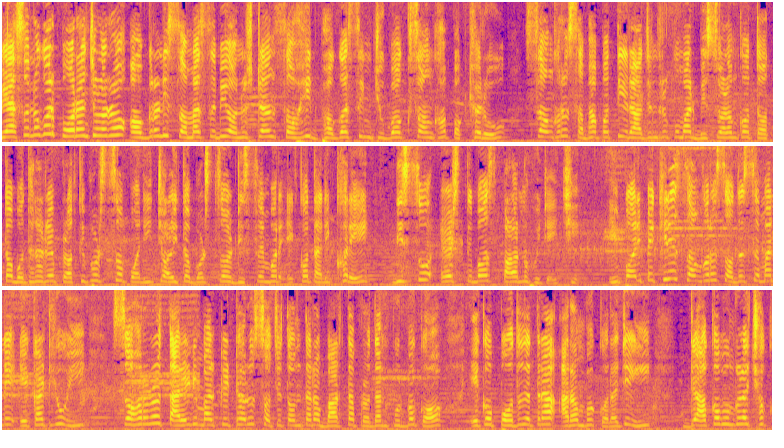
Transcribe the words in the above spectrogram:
ବ୍ୟାସନଗର ପୌରାଞ୍ଚଳର ଅଗ୍ରଣୀ ସମାଜସେବୀ ଅନୁଷ୍ଠାନ ଶହୀଦ ଭଗତ ସିଂ ଯୁବକ ସଂଘ ପକ୍ଷରୁ ସଂଘର ସଭାପତି ରାଜେନ୍ଦ୍ର କୁମାର ବିଶ୍ୱାଳଙ୍କ ତତ୍ତ୍ୱାବଧାନରେ ପ୍ରତିବର୍ଷ ପରି ଚଳିତ ବର୍ଷ ଡିସେମ୍ବର ଏକ ତାରିଖରେ ବିଶ୍ୱ ଏଡ୍ସ ଦିବସ ପାଳନ ହୋଇଯାଇଛି ଏହି ପରିପ୍ରେକ୍ଷୀରେ ସଂଘର ସଦସ୍ୟମାନେ ଏକାଠି ହୋଇ ସହରର ତାରିଣୀ ମାର୍କେଟଠାରୁ ସଚେତନତାର ବାର୍ତ୍ତା ପ୍ରଦାନ ପୂର୍ବକ ଏକ ପଦଯାତ୍ରା ଆରମ୍ଭ କରାଯାଇ ଡାକବଙ୍ଗଳା ଛକ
